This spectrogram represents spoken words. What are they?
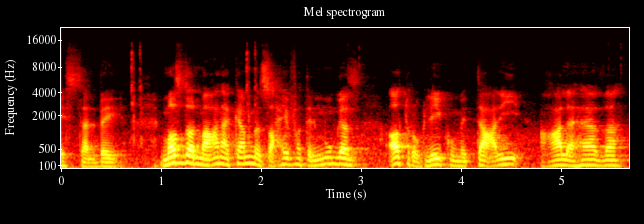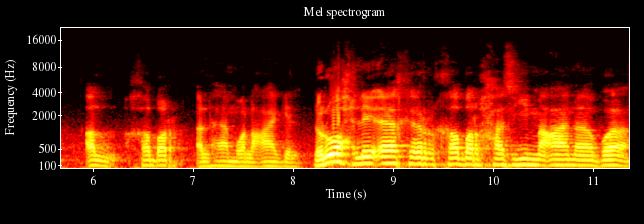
السلبية. مصدر معنا كم من صحيفة الموجز أترك ليكم التعليق على هذا الخبر الهام والعاجل. نروح لآخر خبر حزين معانا و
